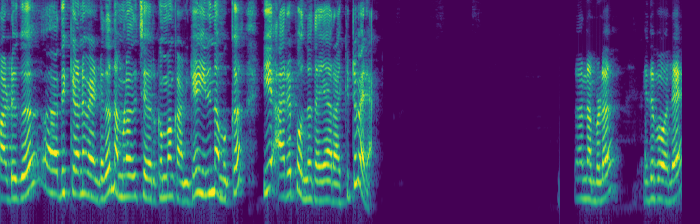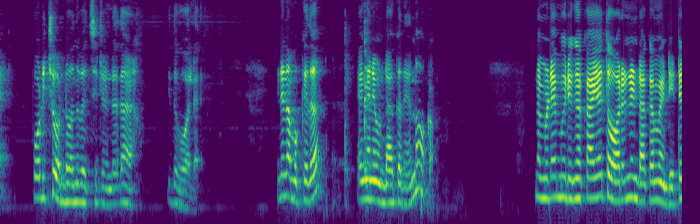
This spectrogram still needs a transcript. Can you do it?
കടുക് അതൊക്കെയാണ് വേണ്ടത്. നമ്മളത് ചേർക്കുമ്പോൾ കാണിക്കാം. ഇനി നമുക്ക് ഈ അരപ്പൊന്ന് തയ്യാറാക്കിയിട്ട് വരാം. നമ്മൾ ഇതുപോലെ പൊടിച്ചു കൊണ്ടുവന്ന് വെച്ചിട്ടുണ്ട്. ഇതാ ഇതുപോലെ. ഇനി നമുക്കിത് എങ്ങനെ ഉണ്ടാക്കുന്നതെന്ന് നോക്കാം. നമ്മുടെ മുരിങ്ങക്കായ തോരൻ ഉണ്ടാക്കാൻ വേണ്ടിയിട്ട്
